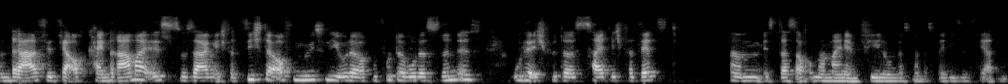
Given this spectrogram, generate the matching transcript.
Und da es jetzt ja auch kein Drama ist, zu sagen, ich verzichte auf ein Müsli oder auf ein Futter, wo das drin ist, oder ich fütter es zeitlich versetzt, ähm, ist das auch immer meine Empfehlung, dass man das bei diesen Pferden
